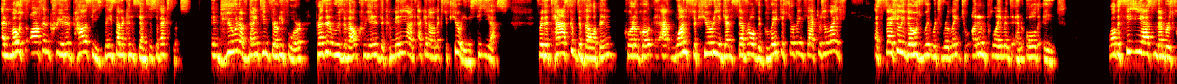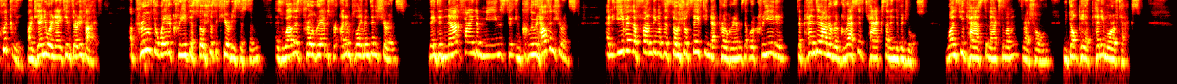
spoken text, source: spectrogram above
and most often created policies based on a consensus of experts. In June of 1934, President Roosevelt created the Committee on Economic Security, the CES, for the task of developing, quote unquote, at once security against several of the great disturbing factors in life, especially those which relate to unemployment and old age. While the CES members quickly, by January 1935, approved a way to create the Social Security system as well as programs for unemployment insurance, they did not find a means to include health insurance. And even the funding of the social safety net programs that were created depended on a regressive tax on individuals. Once you pass the maximum threshold, you don't pay a penny more of tax.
